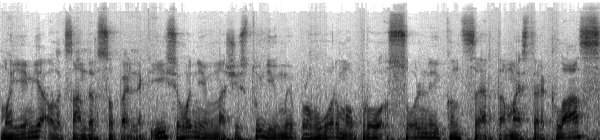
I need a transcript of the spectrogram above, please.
Моє ім'я Олександр Сопельник. І сьогодні в нашій студії ми проговоримо про сольний концерт та майстер-клас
